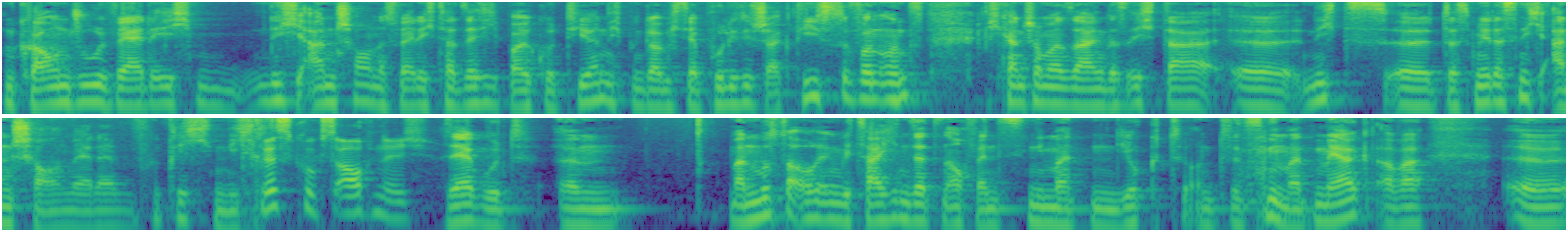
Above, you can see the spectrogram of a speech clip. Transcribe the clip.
Und Crown Jewel werde ich nicht anschauen, das werde ich tatsächlich boykottieren. Ich bin, glaube ich, der politisch aktivste von uns. Ich kann schon mal sagen, dass ich da äh, nichts, äh, dass mir das nicht anschauen werde. Wirklich nicht. Chris guck's auch nicht. Sehr gut. Ähm, man muss da auch irgendwie Zeichen setzen, auch wenn es niemanden juckt und wenn es niemand merkt, aber äh,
